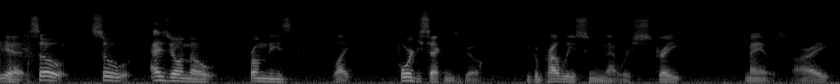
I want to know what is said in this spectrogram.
yeah. So so as y'all know from these like 40 seconds ago, you can probably assume that we're straight males. All right.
